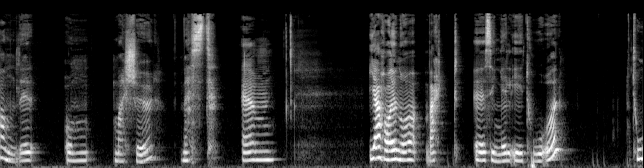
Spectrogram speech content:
handler om meg sjøl mest. Um, jeg har jo nå vært uh, singel i to år. To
